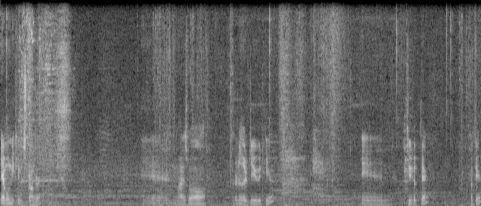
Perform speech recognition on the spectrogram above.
Yeah, we'll make him stronger. And might as well put another dude here. And dude up there. Up here.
